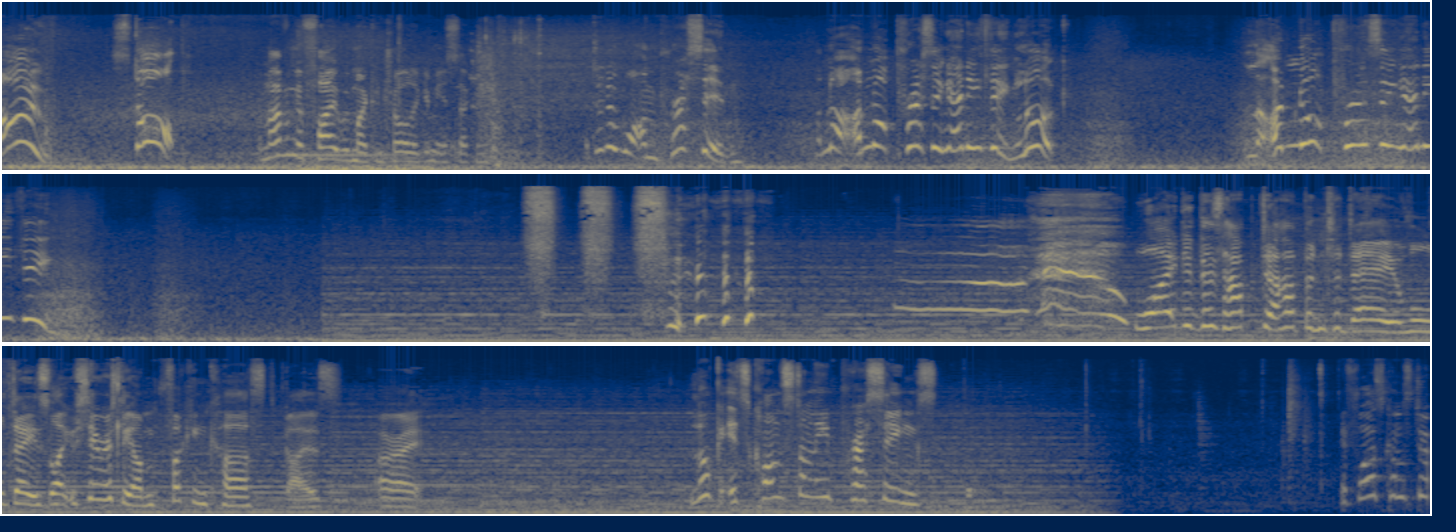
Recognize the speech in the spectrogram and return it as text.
No! Stop! I'm having a fight with my controller. Give me a second. I don't know what I'm pressing. I'm not- I'm not pressing anything! Look! I'm not pressing anything! Why did this have to happen today of all days? Like, seriously, I'm fucking cursed, guys. Alright. Look, it's constantly pressing... If worse comes to...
